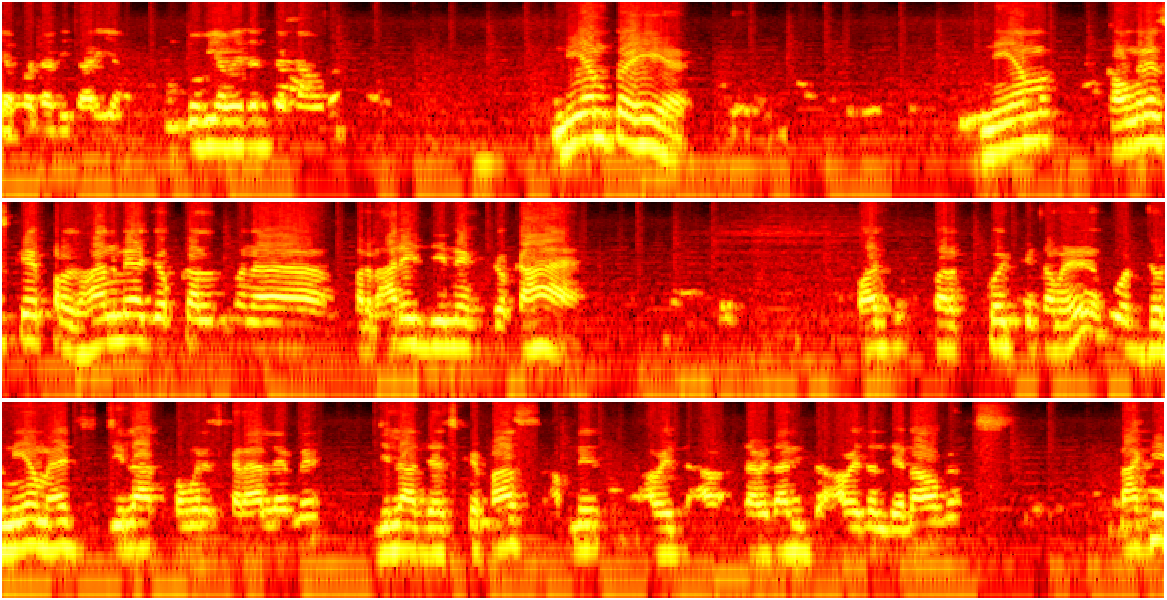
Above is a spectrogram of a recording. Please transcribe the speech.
या पदाधिकारी हैं उनको भी आवेदन करना होगा? नियम तो यही है। नियम कांग्रेस के प्रधान में जो कल प्रभारी जी ने जो कहा है पद पर कोई वो जो नियम है जिला कांग्रेस कार्यालय में जिला अध्यक्ष के पास अपने आवेद- दावेदारी, आवेदन देना होगा। बाकी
